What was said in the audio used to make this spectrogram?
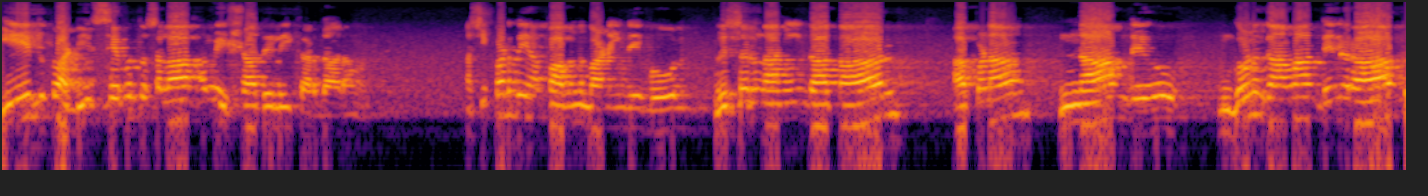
ਗੀਤ, ਤੁਹਾਡੀ ਸਿਫਤ ਸਲਾਹ ਹਮੇਸ਼ਾ ਦੇ ਲਈ ਕਰਦਾ ਰਹਾਂ। ਅਸੀਂ ਪੜ੍ਹਦੇ ਹਾਂ ਪਾਵਨ ਬਾਣੀ ਦੇ ਬੋਲ, ਵਿਸਰ ਨਾਹੀ ਦਾਤਾਰ ਆਪਣਾ ਨਾਮ ਦੇਹੋ ਗੁਣ ਗਾਵਾਂ ਦਿਨ ਰਾਤ,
